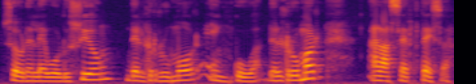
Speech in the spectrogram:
sobre la evolución del rumor en Cuba, del rumor a la certeza.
